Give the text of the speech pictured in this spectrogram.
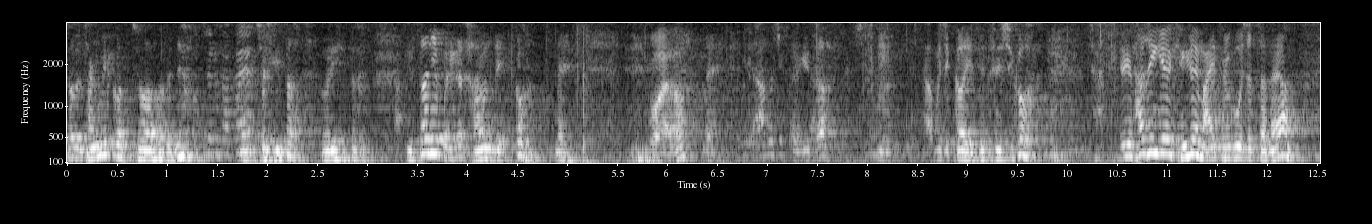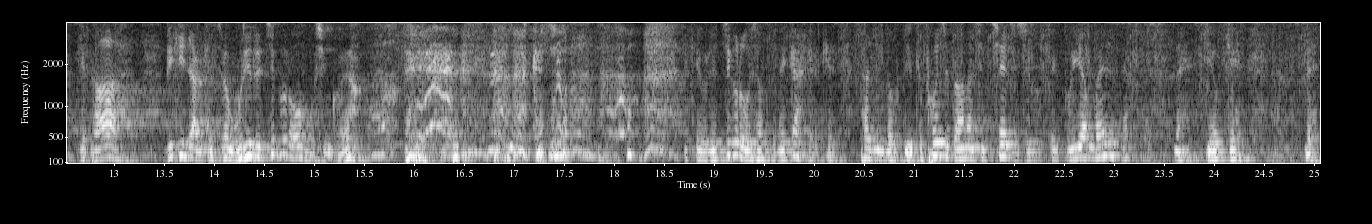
저는 장미꽃 좋아하거든요. 네, 좋습니다. 우리 또 우리 써니보이가 가운데 있고, 네, 좋아요. 네, 여기서 음, 아버지 거 이제 드시고, 자 여기 사진기를 굉장히 많이 들고 오셨잖아요. 이게 다 믿기지 않겠지만 우리를 찍으러 오신 거예요. 그렇죠? 이렇게 우리 찍으러 오셨으니까 이렇게 사진도 이렇게 포즈도 하나씩 취해주시고 V 한번 해주세요. 네, 귀엽게. 네.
